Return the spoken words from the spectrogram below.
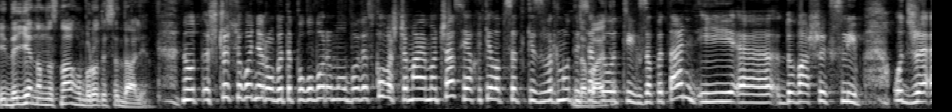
і дає нам наснагу боротися далі. Ну от що сьогодні робите? Поговоримо обов'язково. Ще маємо час. Я хотіла б все таки звернутися Давайте. до тих запитань і е, до ваших слів. Отже,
